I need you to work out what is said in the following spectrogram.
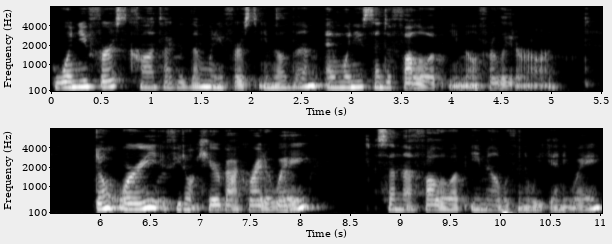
when you first contacted them, when you first emailed them, and when you sent a follow up email for later on. Don't worry if you don't hear back right away. Send that follow up email within a week anyway.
